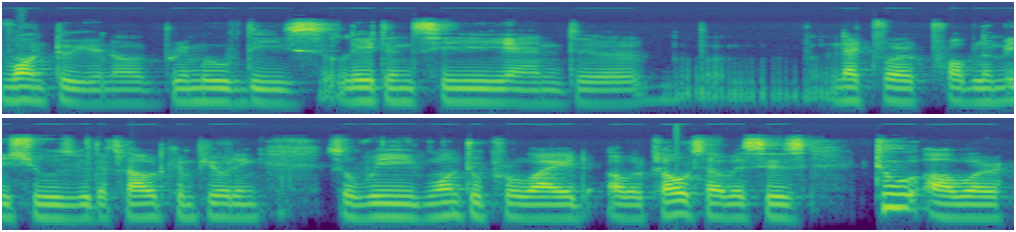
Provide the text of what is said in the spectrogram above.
want to you know remove these latency and uh, network problem issues with the cloud computing. So we want to provide our cloud services to our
